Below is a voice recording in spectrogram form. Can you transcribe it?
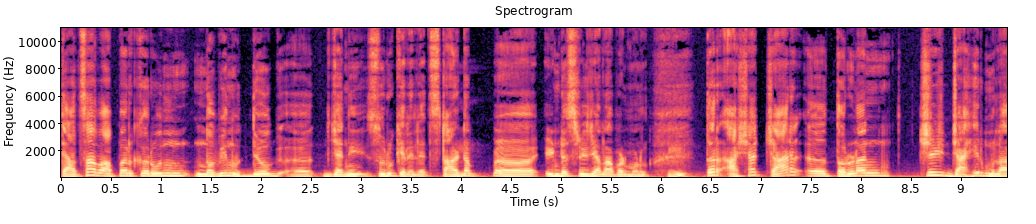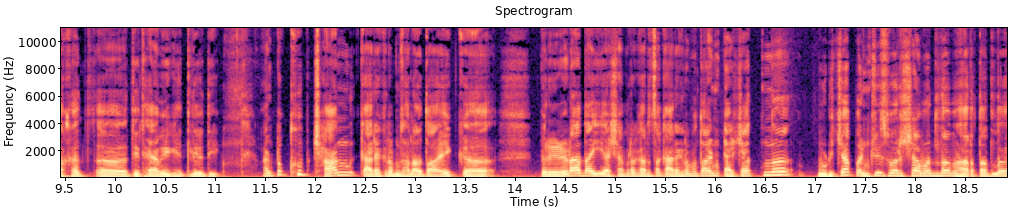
त्याचा वापर करून नवीन उद्योग ज्यांनी सुरू केलेले आहेत स्टार्टअप इंडस्ट्री ज्याला आपण म्हणू. तर अशा चार तरुणांची जाहीर मुलाखत तिथे आम्ही घेतली होती. आणि तो खूप छान कार्यक्रम झाला होता. एक प्रेरणादायी अशा प्रकारचा कार्यक्रम होता. आणि त्याच्यातनं पुढच्या पंचवीस वर्षामधलं भारतातलं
